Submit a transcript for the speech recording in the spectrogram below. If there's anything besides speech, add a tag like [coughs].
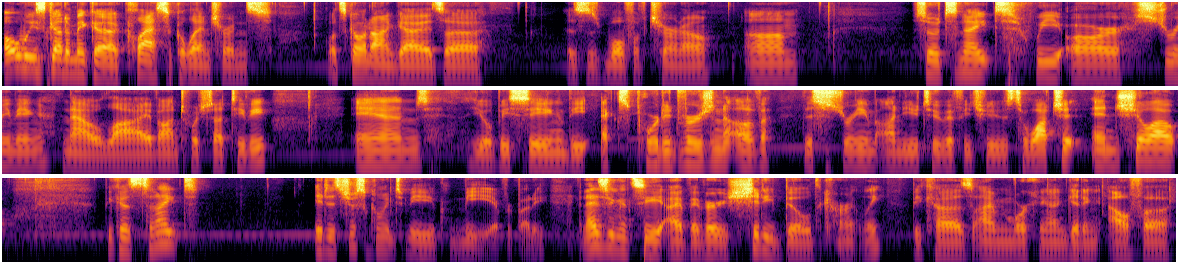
Always got to make a classical entrance. What's going on, guys? Uh, this is Wolf of Cherno. Um, so tonight we are streaming now live on Twitch.tv, and you'll be seeing the exported version of this stream on YouTube if you choose to watch it and chill out. Because tonight it is just going to be me, everybody. And as you can see, I have a very shitty build currently because I'm working on getting alpha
